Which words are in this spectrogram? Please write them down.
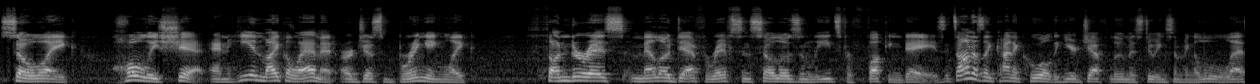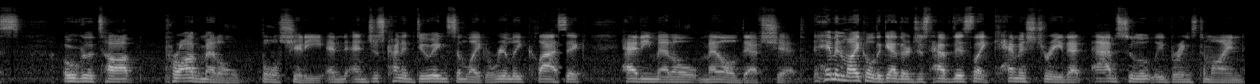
So like, holy shit. And he and Michael Amott are just bringing like thunderous melodeath riffs and solos and leads for fucking days. It's honestly kind of cool to hear Jeff Loomis doing something a little less over the top prog metal bullshitty and and just kind of doing some like really classic heavy metal metal death shit. Him and Michael together just have this like chemistry that absolutely brings to mind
